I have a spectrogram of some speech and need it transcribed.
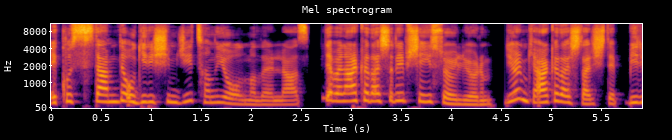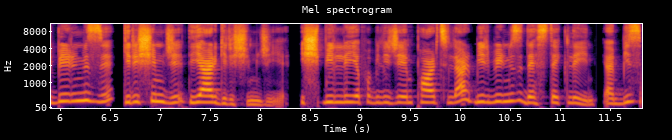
Ekosistemde o girişimciyi tanıyor olmaları lazım. Bir de ben arkadaşlara hep şeyi söylüyorum. Diyorum ki arkadaşlar işte birbirinizi girişimci, diğer girişimciyi, işbirliği yapabileceğim partiler birbirinizi destekleyin. Yani biz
